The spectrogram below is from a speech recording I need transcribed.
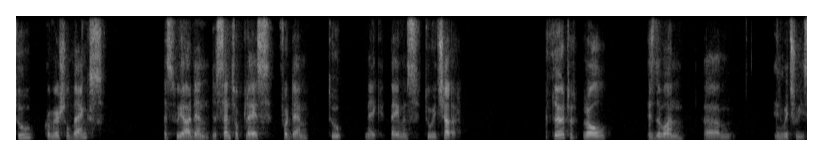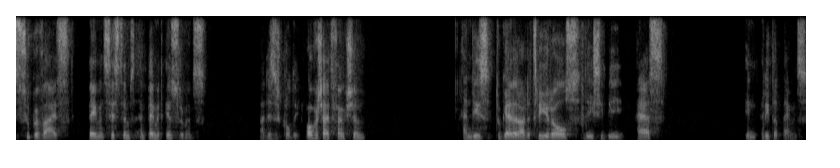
to commercial banks as we are then the central place for them to make payments to each other. The third role is the one um, in which we supervise payment systems and payment instruments. Uh, this is called the oversight function. And these together are the three roles the ECB has in retail payments.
